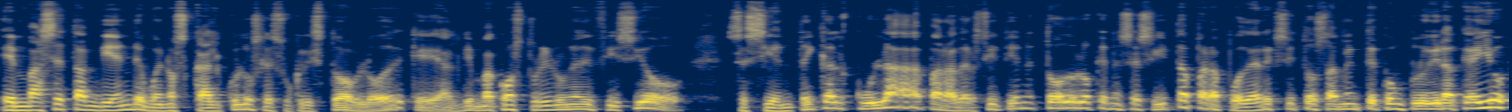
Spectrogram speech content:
en base también de buenos cálculos. Jesucristo habló de que alguien va a construir un edificio, se sienta y calcula para ver si tiene todo lo que necesita para poder exitosamente concluir aquello,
